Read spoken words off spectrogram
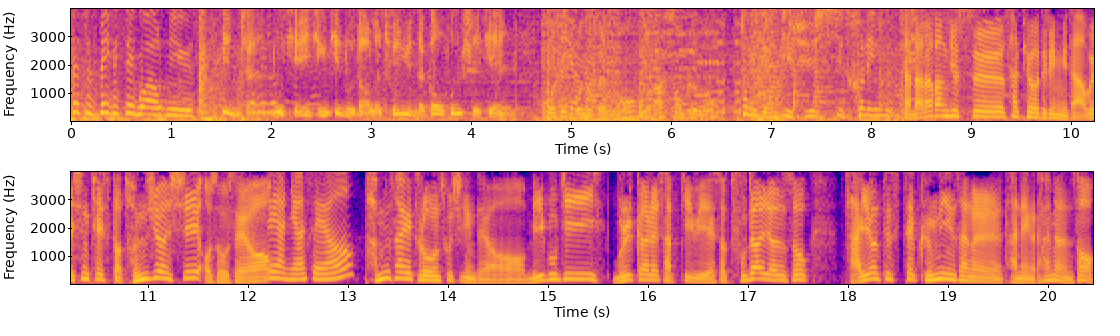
This is BBC World News. 进展目前已经进入到了春运的高峰时间。 重点地区细颗粒物。 자, 나라방 뉴스 살펴드립니다. 외신 캐스터 전주현 씨 어서 오세요. 네, 안녕하세요. 밤사이 들어온 소식인데요. 미국이 물가를 잡기 위해서 두 달 연속 자이언트 스텝 금리 인상을 단행을 하면서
